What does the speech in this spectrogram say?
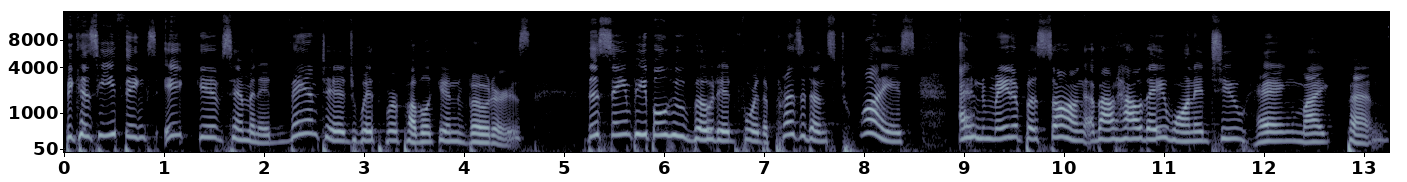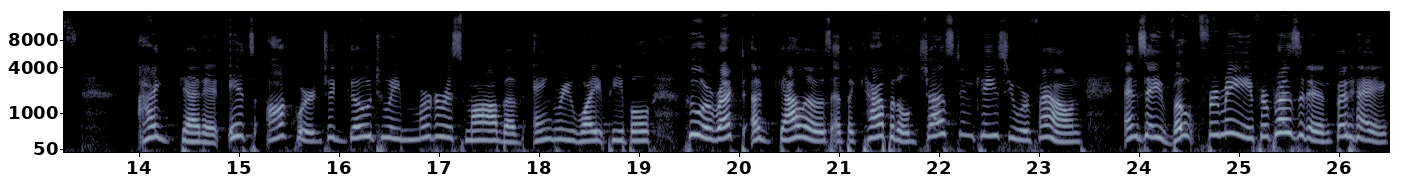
because he thinks it gives him an advantage with Republican voters. The same people who voted for the presidents twice and made up a song about how they wanted to hang Mike Pence. I get it. It's awkward to go to a murderous mob of angry white people who erect a gallows at the Capitol just in case you were found and say, vote for me for president. But hey,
